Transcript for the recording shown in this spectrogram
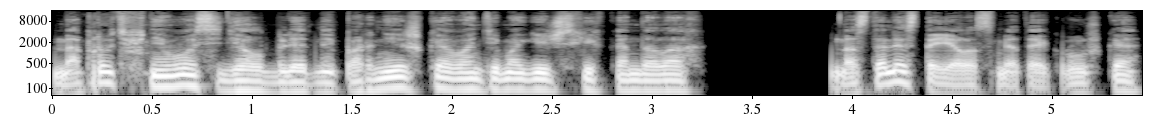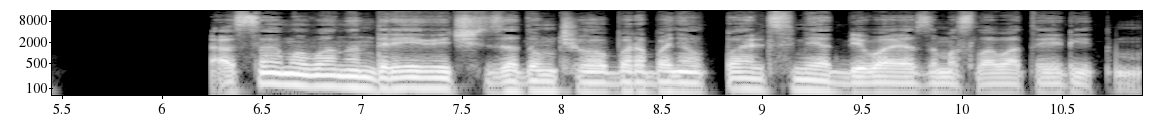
Напротив него сидел бледный парнишка в антимагических кандалах. На столе стояла смятая кружка, а сам Иван Андреевич задумчиво барабанил пальцами, отбивая замысловатый ритм.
